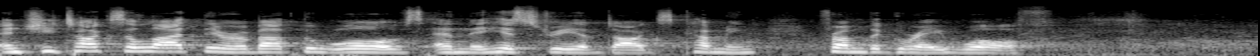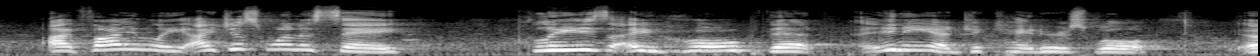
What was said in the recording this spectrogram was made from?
and she talks a lot there about the wolves and the history of dogs coming from the gray wolf. I finally, I just want to say please, I hope that any educators will uh,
